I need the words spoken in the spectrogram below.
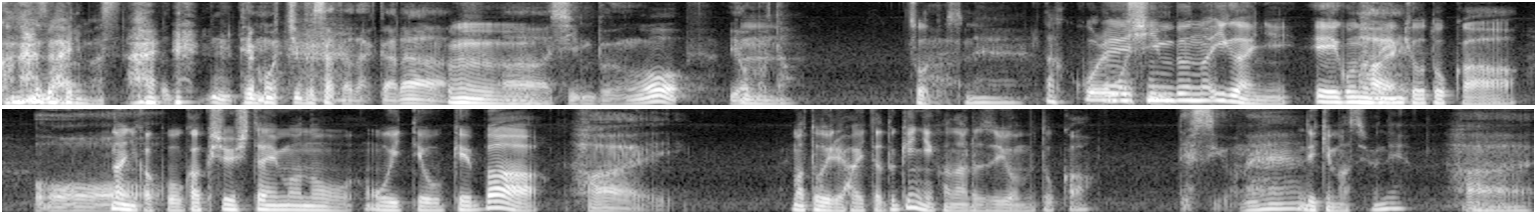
必ず入ります、はい、うん手持ち無沙汰だから、うんあー新聞を読むと。うんそうですねだからこれ新聞の以外に英語の勉強とか、おー何かこう学習したいものを置いておけば、はい。まあ、トイレ入った時に必ず読むとかですよね。できますよね。はだか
